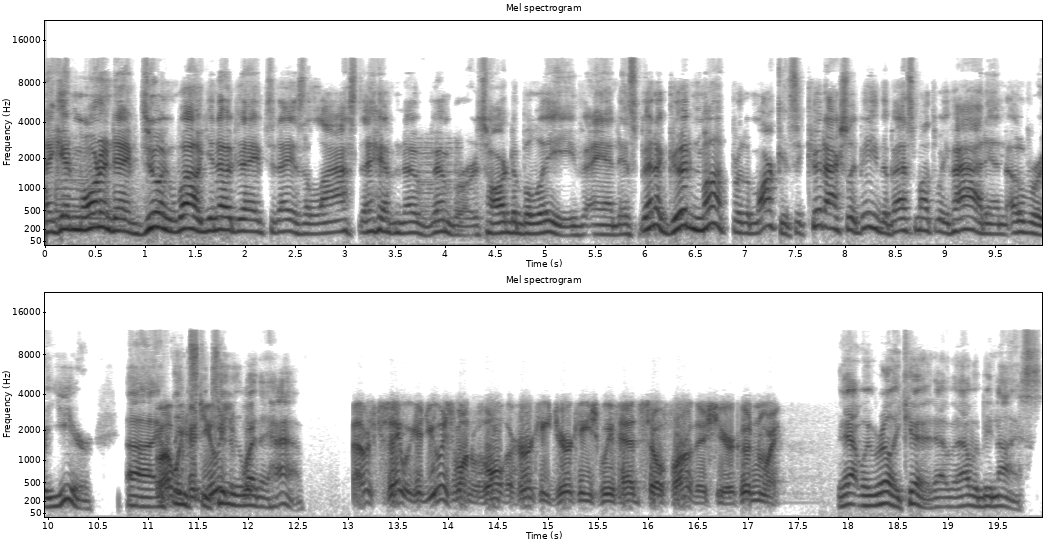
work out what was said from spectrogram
Hey, good morning, Dave. Doing well. You know, Dave, today is the last day of November. It's hard to believe. And it's been a good month for the markets. It could actually be the best month we've had in over a year uh, well, if things continue the way they have. I was going to say, we could use one with all the herky jerkies we've had so far this year, couldn't we? Yeah, we really could. That, that would be nice.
